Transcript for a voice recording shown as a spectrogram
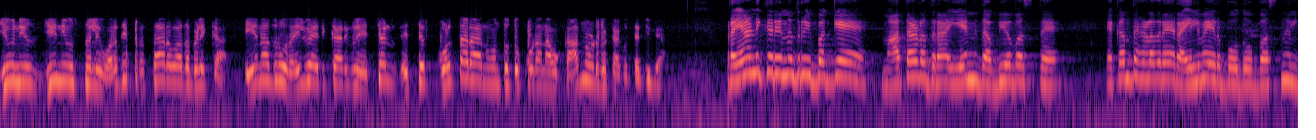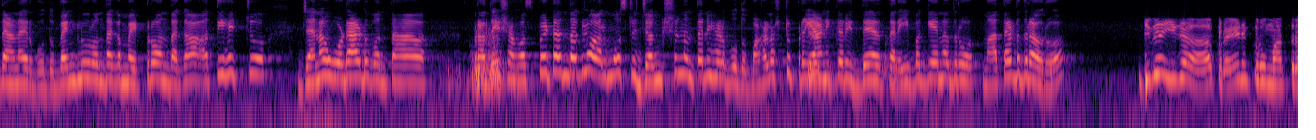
ಜೀವ್ ನ್ಯೂಸ್ ಜಿ ನ್ಯೂಸ್ನಲ್ಲಿ ವರದಿ ಪ್ರಸಾರವಾದ ಬಳಿಕ ಏನಾದರೂ ರೈಲ್ವೆ ಅಧಿಕಾರಿಗಳು ಎಚ್ಚ ಎಚ್ಚೆತ್ಕೊಳ್ತಾರ ಅನ್ನುವಂಥದ್ದು ಕೂಡ ನಾವು ಕಾದು ನೋಡ್ಬೇಕಾಗುತ್ತೆ ದಿವ್ಯಾ. ಪ್ರಯಾಣಿಕರೇನಾದರೂ ಈ ಬಗ್ಗೆ ಮಾತಾಡಿದ್ರ? ಏನಿದೆ ಅವ್ಯವಸ್ಥೆ? ಯಾಕಂತ ಹೇಳಿದ್ರೆ ರೈಲ್ವೆ ಇರ್ಬೋದು, ಬಸ್ ನಿಲ್ದಾಣ ಇರ್ಬೋದು, ಬೆಂಗಳೂರು ಅಂದಾಗ, ಮೆಟ್ರೋ ಅಂದಾಗ ಅತಿ ಹೆಚ್ಚು ಜನ ಓಡಾಡುವಂತಹ ಪ್ರದೇಶ. ಹಾಸ್ಪಿಟಲ್ ಅಂದಾಗಲೂ ಆಲ್ಮೋಸ್ಟ್ ಜಂಕ್ಷನ್ ಅಂತಲೇ ಹೇಳ್ಬೋದು. ಬಹಳಷ್ಟು ಪ್ರಯಾಣಿಕರು ಇದ್ದೇ ಇರ್ತಾರೆ. ಈ ಬಗ್ಗೆ ಏನಾದರೂ ಮಾತಾಡಿದ್ರ ಅವರು? ದಿವ್ಯಾ, ಈಗ ಪ್ರಯಾಣಿಕರು ಮಾತ್ರ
